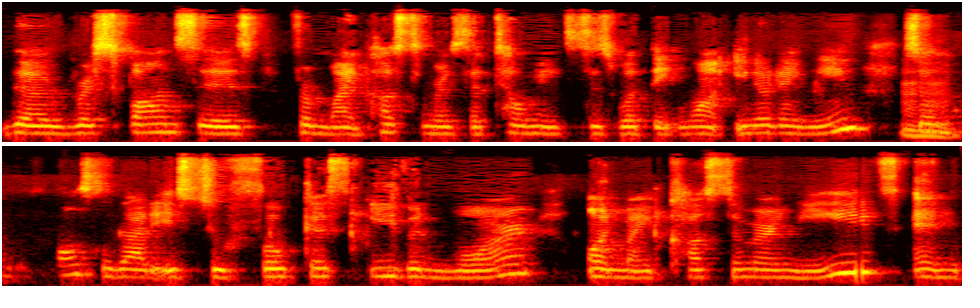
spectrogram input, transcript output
the responses from my customers that tell me this is what they want you know what i mean mm-hmm. so my response to that is to focus even more on my customer needs and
